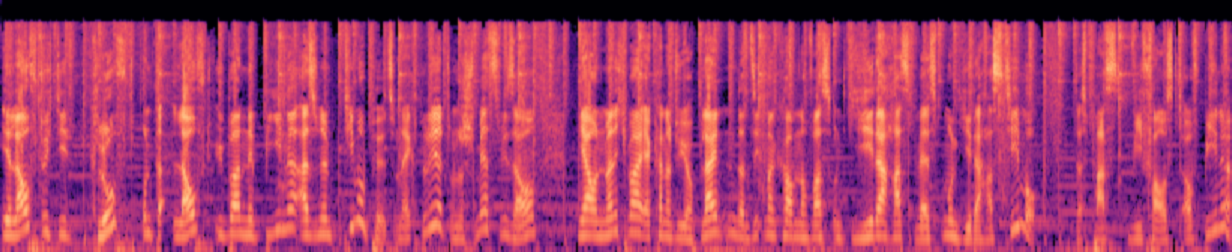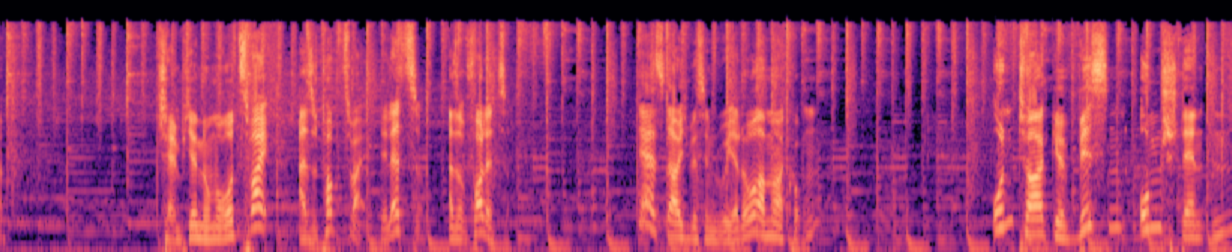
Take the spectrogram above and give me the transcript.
ihr lauft durch die Kluft und lauft über eine Biene, also einen Timo-Pilz und explodiert und das schmerzt wie Sau. Ja, und manchmal, er kann natürlich auch blinden, dann sieht man kaum noch was und jeder hasst Wespen und jeder hasst Timo. Das passt wie Faust auf Biene. Champion Nummer 2, also Top 2, der letzte, also vorletzte. Der ist, glaube ich, ein bisschen weirdo, aber mal gucken. Unter gewissen Umständen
